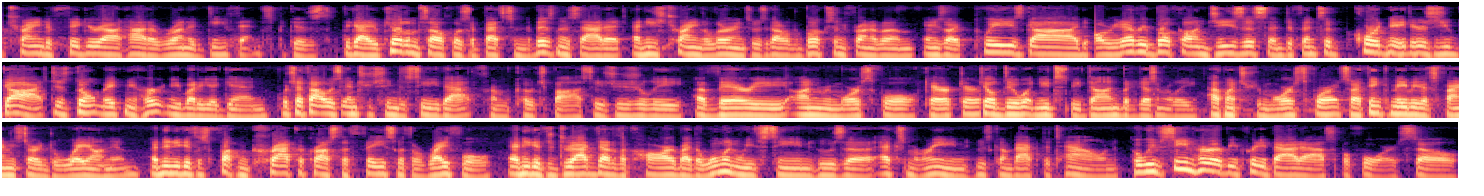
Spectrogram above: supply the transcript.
trying to figure out how to run a defense because the guy who killed himself was the best in the business at it and he's trying to learn. So he's got all the books in front of him and he's like, please God, I'll read every book on Jesus and defensive coordinators you got. Just don't make me hurt anybody again, which I thought was interesting to see that from Coach Boss, who's usually a very unremorseful character. He'll do what needs to be done, but he doesn't really have much remorse for it. So I think maybe that's finally starting to weigh on him. And then you get this fucking crack across the face with a rifle and he gets dragged out of the car by the woman we've seen who's a ex-marine who's come back to town. But we've seen her be pretty badass before. So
